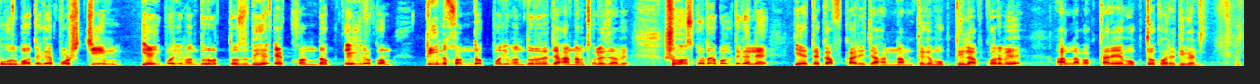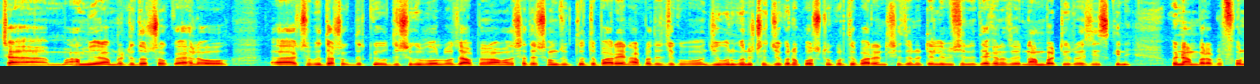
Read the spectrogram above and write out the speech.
পূর্ব থেকে পশ্চিম এই পরিমাণ দূরত্ব যদি এক খন্দক, এই রকম তিন খন্দক পরিমাণ দূরত্বে জাহান্নাম চলে যাবে। সহজ কথা বলতে গেলে এতেকাফকারী জাহান্নাম থেকে মুক্তি লাভ করবে, আল্লাহ পাক তারে মুক্ত করে দিবেন। আচ্ছা আমি আমরা একটু দর্শক, হ্যালো ছবি দর্শকদেরকে উদ্দেশ্য করে বলব যে আপনারা আমাদের সাথে সংযুক্ত হতে পারেন, আপনাদের যে কোনো জীবন ঘনিষ্ঠ যে কোনো প্রশ্ন করতে পারেন, সেজন্য টেলিভিশনে দেখানো যে নাম্বারটি রয়েছে স্ক্রিনে, ওই নাম্বার আপনি ফোন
